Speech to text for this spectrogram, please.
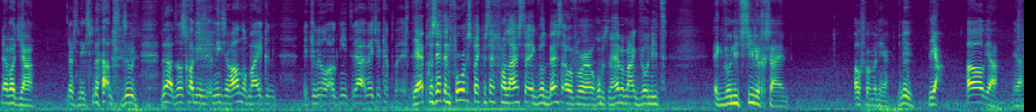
Ja, wat ja. daar is niks meer aan te doen. Ja, dat was gewoon niet, niet zo handig. Maar ik, ik wil ook niet, ja, weet je, ik heb... Je hebt gezegd in het voorgesprek gezegd van luister, ik wil het best over Robinson hebben, maar ik wil niet, ik wil niet zielig zijn. Over wanneer? Nu? Ja. Oh ja, ja.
